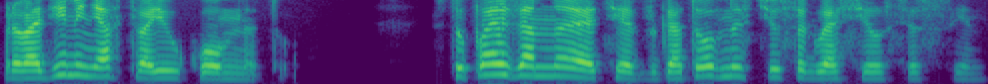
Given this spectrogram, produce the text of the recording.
«Проводи меня в твою комнату». «Ступай за мной, отец», — с готовностью согласился сын.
